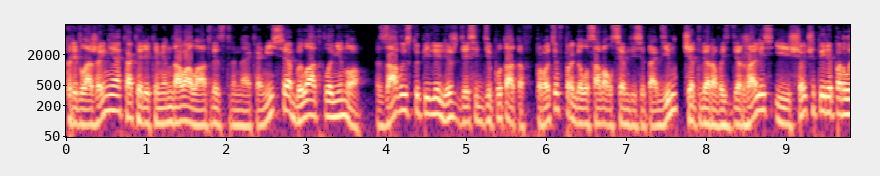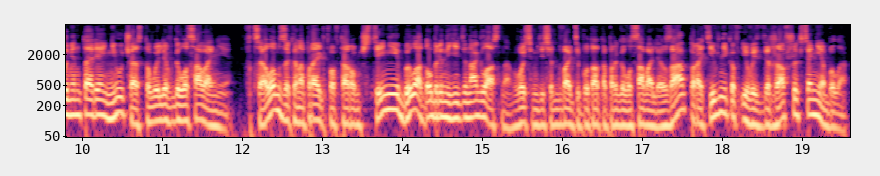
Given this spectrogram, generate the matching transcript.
Предложение, как и рекомендовала ответственная комиссия, было отклонено. За выступили лишь 10 депутатов, против проголосовал 71, четверо воздержались и еще 4 парламентария не участвовали в голосовании. В целом, законопроект во втором чтении был одобрен единогласно. 82 депутата проголосовали за, противников и воздержавшихся не было.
